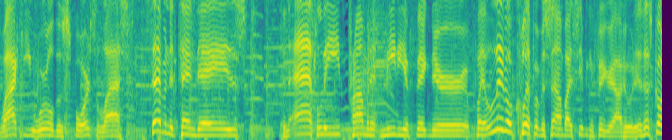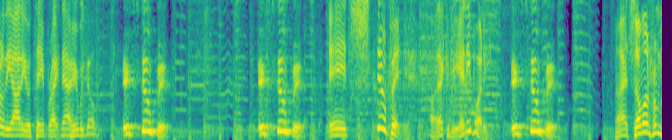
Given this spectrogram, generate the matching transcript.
wacky world of sports the last seven to ten days. It's an athlete, prominent media figure. Play a little clip of a soundbite, see if we can figure out who it is. Let's go to the audio tape right now. Here we go. It's stupid. It's stupid. It's stupid. Oh, that could be anybody. It's stupid. All right, someone from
